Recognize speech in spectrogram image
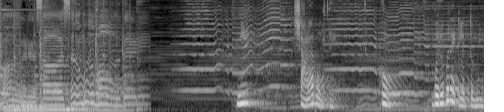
माणसा समवागणे मी शाळा बोलते. हो. बरोबर ऐकलं तुम्ही.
